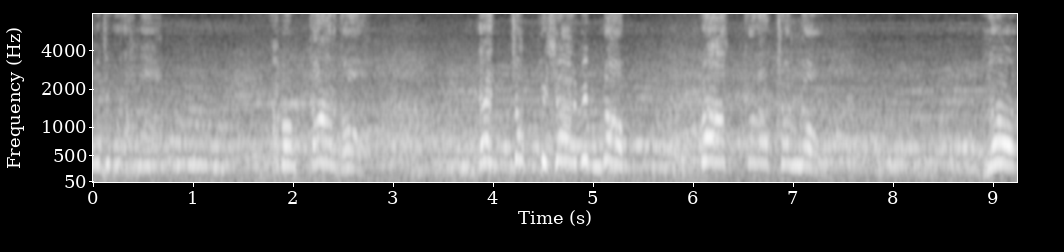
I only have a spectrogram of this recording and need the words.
মুজিবুর রহমান এবং তার দল। এই চব্বিশের বিপ্লব ব্যাহত করার জন্য লোক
